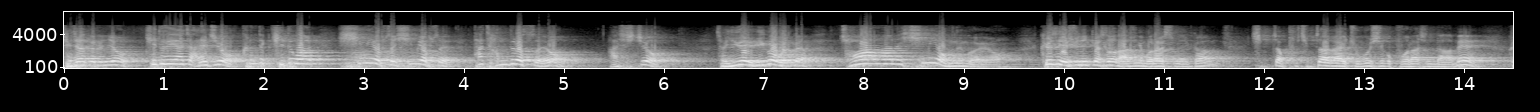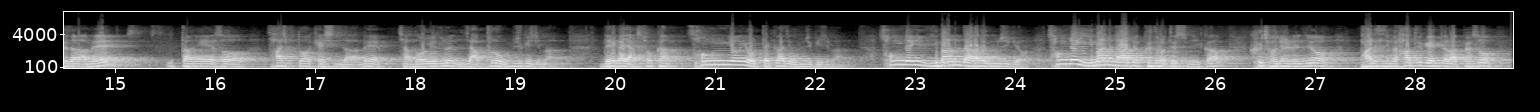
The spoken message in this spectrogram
제자들은요, 기도해야지 알죠. 그런데 기도할 힘이 없어요. 힘이 없어요. 다 잠들었어요. 아시죠? 저 이후에 위가 뭘까요? 저항하는 힘이 없는 거예요. 그래서 예수님께서 나중에 뭐라 했습니까? 십자, 십자가에 죽으시고 부활하신 다음에 그 다음에 이 땅에서 40 동안 계신 다음에 자 너희들은 이제 앞으로 움직이지만 내가 약속한 성령이 올 때까지 움직이지만 성령이 임한 다음에 움직여. 성령이 임한 다음에 그들 어땠습니까? 그 전에는요 바리새인과 사두개인들 앞에서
